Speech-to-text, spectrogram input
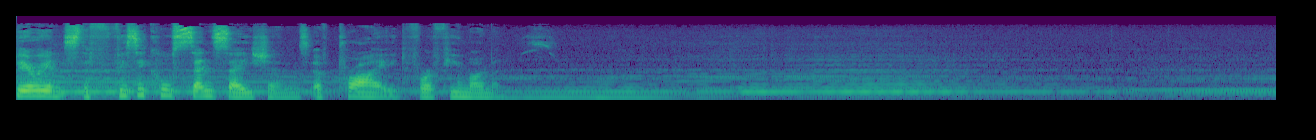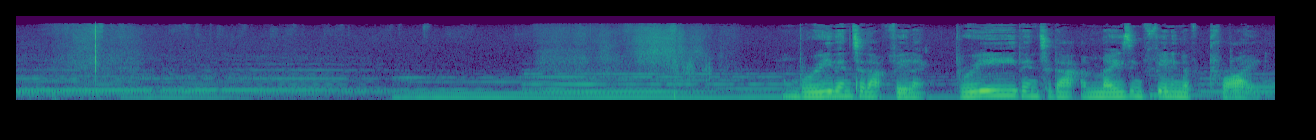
Experience the physical sensations of pride for a few moments. breathe into that feeling. Breathe into that amazing feeling of pride.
